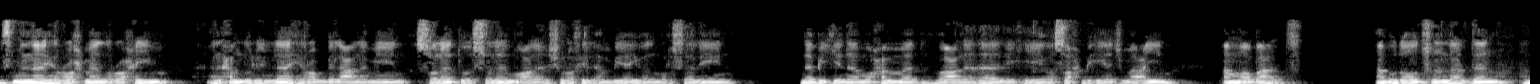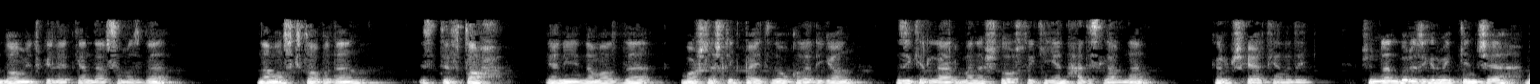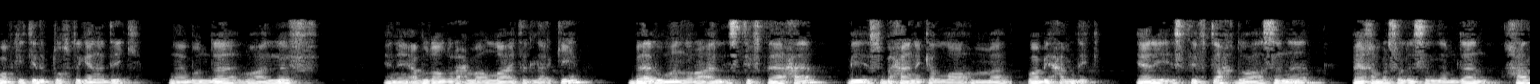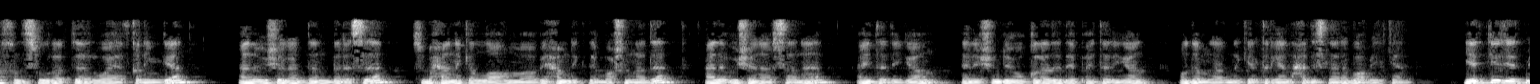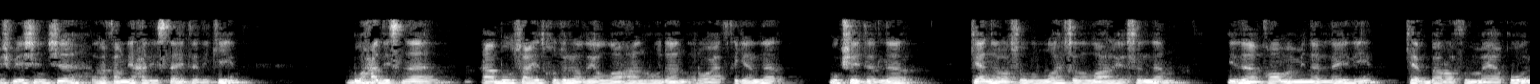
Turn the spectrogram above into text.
بسم الله الرحمن الرحيم الحمد لله رب العالمين الصلاة والسلام على أشرف الأنبياء والمرسلين نبينا محمد وعلى آله وصحبه أجمعين أما بعد أبو داود sunanlaridan davom etib kelayotgan darsimizda namoz kitobidan istiftoh ya'ni namozda boshlashlik paytida o'qiladigan zikrlar mana shu to'g'risida kelgan hadislarni ko'rib chiqayotgan edik Shundan bir yuz yigirma ikkinchi bobga kelib to'xtagan edik bunda muallif ya'ni abu dovud rahmaulloh aytadilarki babu man ra'al istiftaha bi subhanakallohumma va bihamdik. Ya'ni istiftoh duosini payg'ambar sallallohu alayhi vasallamdan har xil suratda rivoyat qilingan. Ana o'shalardan birisi subhanakallohumma va bihamdik deb boshlanadi. Ana o'sha narsani aytadigan ya'ni shunday o'qiladi deb aytadigan odamlarni keltirgan hadislari bor ekan yetti yuz yetmish beshinchi raqamli hadisda aytadiki bu hadisni abu said hudri roziyallohu anhudan rivoyat qilganlar u kishi aytadilar كان رسول الله صلى الله عليه وسلم إذا قام من الليل كبر ثم يقول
